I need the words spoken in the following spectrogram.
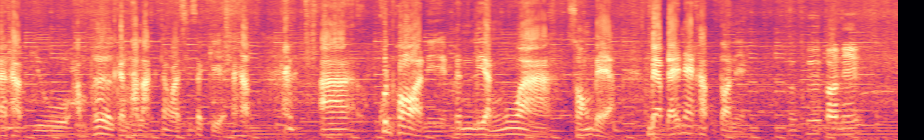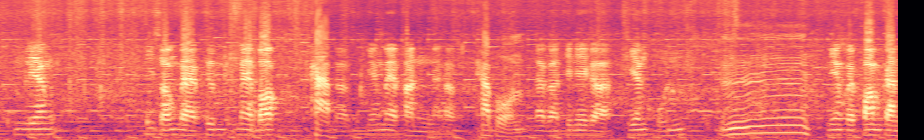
นะครับ อยู่อำเภอกันทะลักจังหวัดศรีสะเกษนะครับอ่าคุณพ่อนี่เพิ่นเลี้ยงงัวสองแบบ แบบใดแน่ครับตอนนี้ก็คือตอนนี้ผมเลี้ยงที่สองแบบคือแม่บล็อก ครับครับเลี้ยงแม่พันธุ์นะครับ ครับผม แล้วก็ที่นี่ก็เลี้ยงขุนอืมเลี้ยงไปพร้อมกัน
